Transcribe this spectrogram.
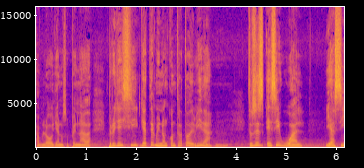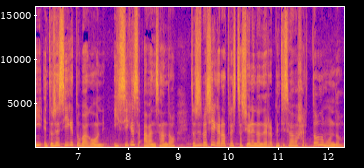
habló, ya no supe nada. Pero ya, sí, ya terminó un contrato de vida. Entonces es igual y así, entonces sigue tu vagón y sigues avanzando. Entonces vas a llegar a otra estación en donde de repente se va a bajar todo mundo,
